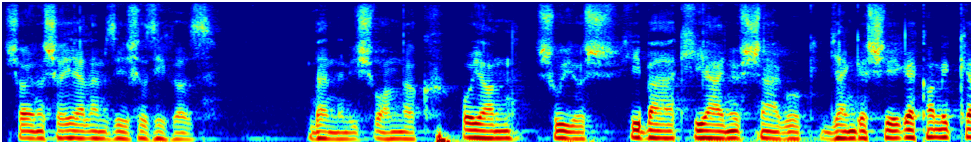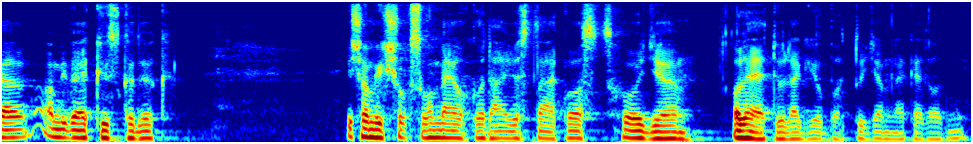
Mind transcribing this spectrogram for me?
sajnos a jellemzés az igaz. Bennem is vannak olyan súlyos hibák, hiányosságok, gyengeségek, amikkel, amivel küzdködök, és amik sokszor megakadályozták azt, hogy a lehető legjobbat tudjam neked adni.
